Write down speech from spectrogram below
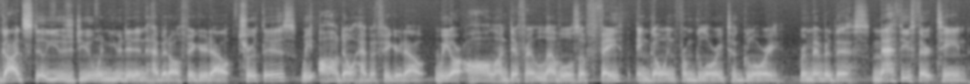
God still used you when you didn't have it all figured out. Truth is, we all don't have it figured out. We are all on different levels of faith and going from glory to glory. Remember this. Matthew 13,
